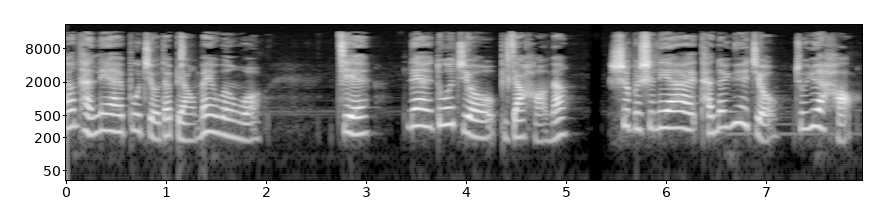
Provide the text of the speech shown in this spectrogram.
刚谈恋爱不久的表妹问我：“姐，恋爱多久比较好呢？是不是恋爱谈得越久就越好？”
